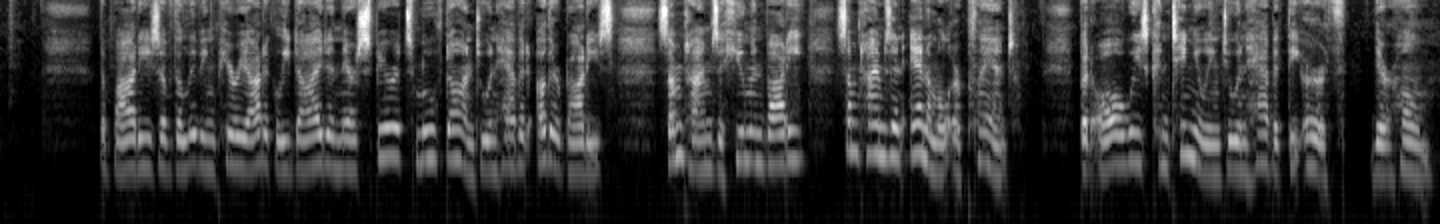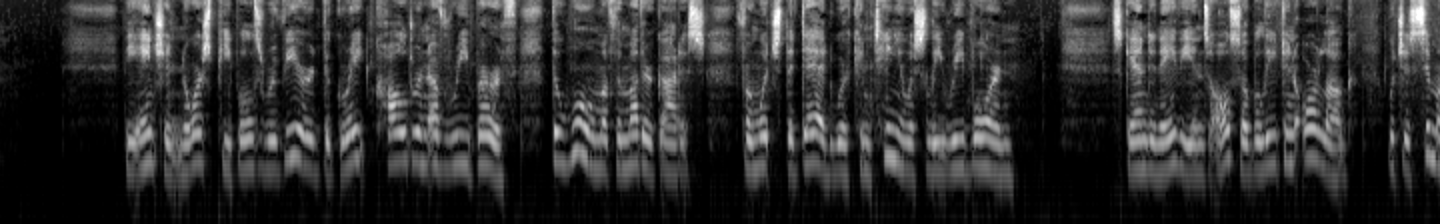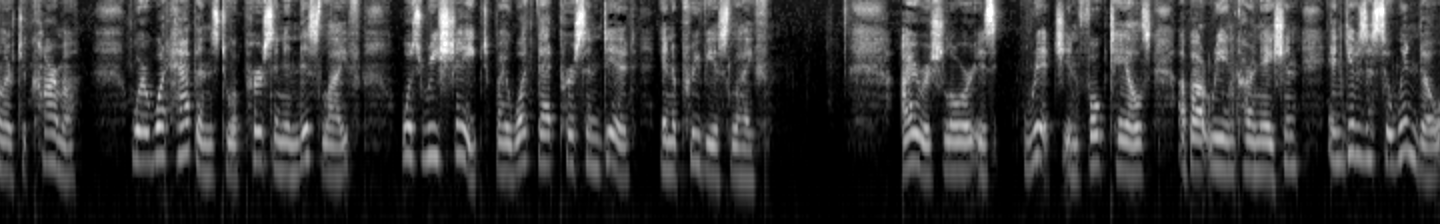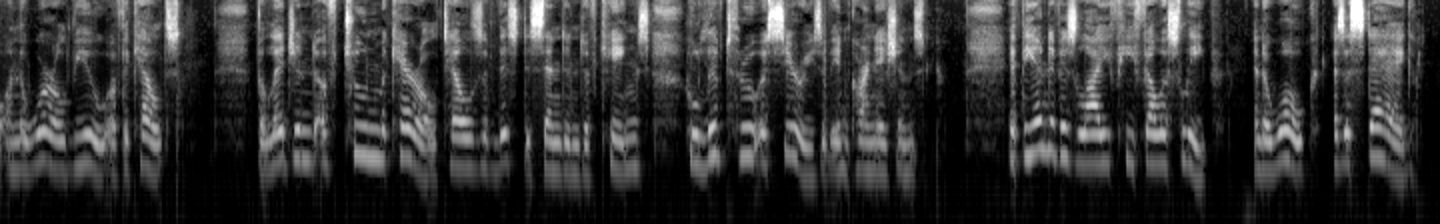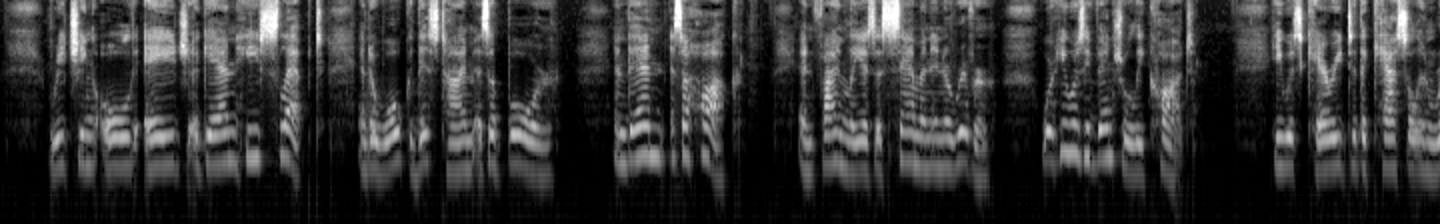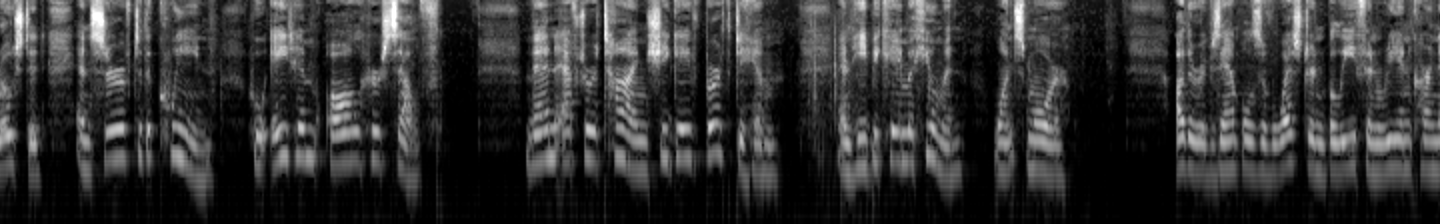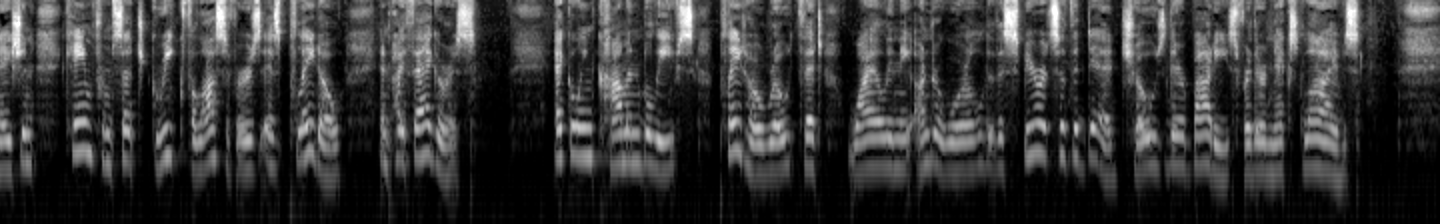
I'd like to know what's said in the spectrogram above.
The bodies of the living periodically died, and their spirits moved on to inhabit other bodies, sometimes a human body, sometimes an animal or plant, but always continuing to inhabit the earth, their home. The ancient Norse peoples revered the great cauldron of rebirth, the womb of the mother goddess, from which the dead were continuously reborn. Scandinavians also believed in Orlog, which is similar to karma, where what happens to a person in this life was reshaped by what that person did in a previous life. Irish lore is rich in folk tales about reincarnation and gives us a window on the world view of the Celts. The legend of Tuan mac Cairill tells of this descendant of kings who lived through a series of incarnations. At the end of his life, he fell asleep and awoke as a stag. Reaching old age again, he slept and awoke this time as a boar, and then as a hawk, and finally as a salmon in a river, where he was eventually caught. He was carried to the castle and roasted, and served to the queen, who ate him all herself. Then, after a time, she gave birth to him, and he became a human once more. Other examples of Western belief in reincarnation came from such Greek philosophers as Plato and Pythagoras. Echoing common beliefs, Plato wrote that while in the underworld the spirits of the dead chose their bodies for their next lives.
